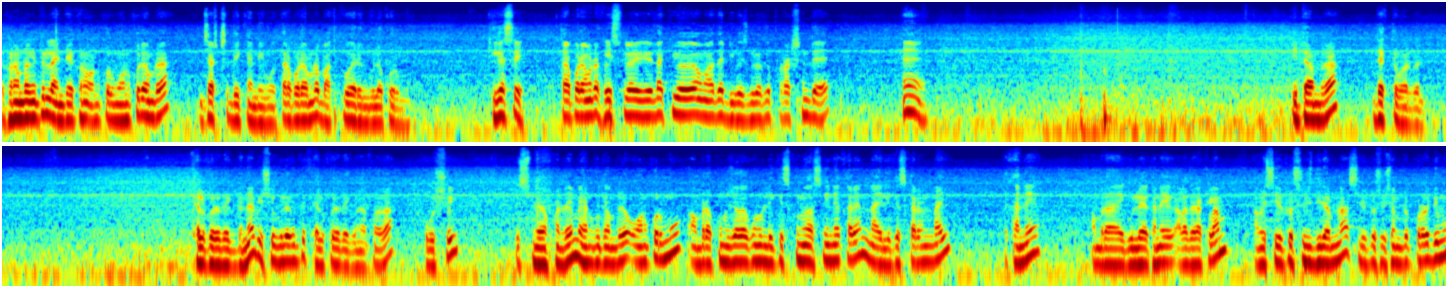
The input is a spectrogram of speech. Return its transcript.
এখন আমরা কিন্তু লাইনটা এখন অন করব অন করে আমরা জাস্ট দেখে নিব। তারপরে আমরা বাকি ওয়ারিংগুলো করব। ঠিক আছে? তারপরে আমরা ফেস ফিলার এরিয়াটা কীভাবে আমাদের ডিভাইসগুলোকে প্রোডাকশন দেয়? হ্যাঁ? এটা আমরা দেখতে পারবেন। খেয়াল করে দেখবেন হ্যাঁ? বিষয়গুলো কিন্তু খেয়াল করে দেখবেন আপনারা। অবশ্যই আপনার এখন কিন্তু আমরা অন করব। আমরা কোনো জায়গায় কোনো লিকেজ কোনো আসি না কারেন্ট নাই লিকেজ কারেন্ট নাই। এখানে আমরা এগুলো এখানে আলাদা রাখলাম। আমি সিলেক্টর সুইচ দিলাম না। সিলেক্টর সুইচ আমরা পরে দিব।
